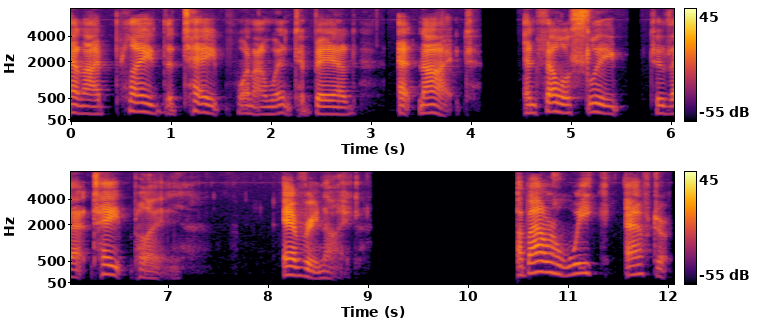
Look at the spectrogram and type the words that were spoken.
and I played the tape when I went to bed at night and fell asleep to that tape playing every night. About a week after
